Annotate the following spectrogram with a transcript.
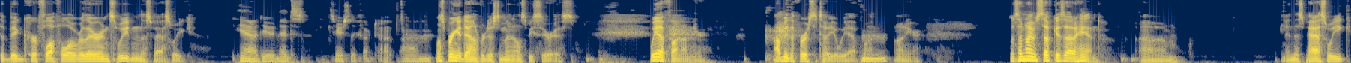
the big kerfluffle over there in Sweden this past week. Yeah, dude, that's seriously fucked up. Um, Let's bring it down for just a minute. Let's be serious. We have fun on here. I'll be the first to tell you we have fun on here. But sometimes stuff gets out of hand. Um, and this past week,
